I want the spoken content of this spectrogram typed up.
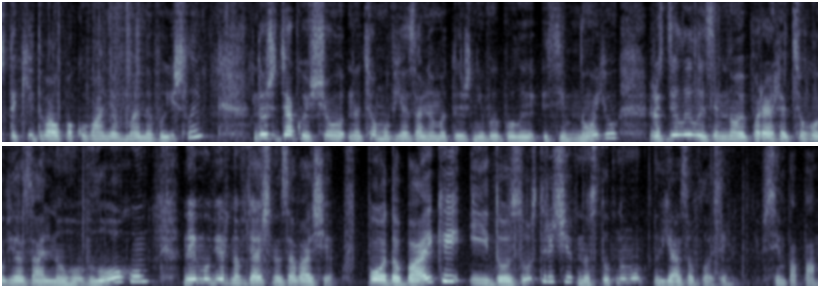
Ось такі два упакування в мене вийшли. Дуже дякую, що на цьому в'язальному тижні ви були зі мною, розділили зі мною перегляд цього в'язального влогу. Неймовірно вдячна за ваші вподобайки і до зустрічі в наступному в'язовлозі. Всім па-па!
